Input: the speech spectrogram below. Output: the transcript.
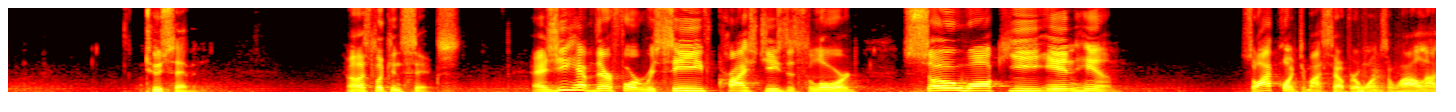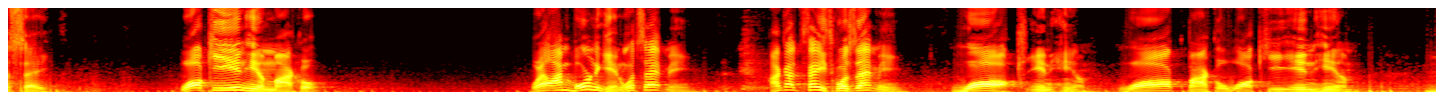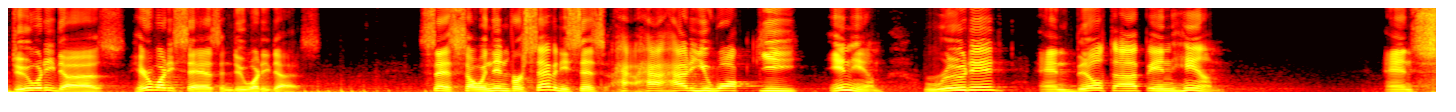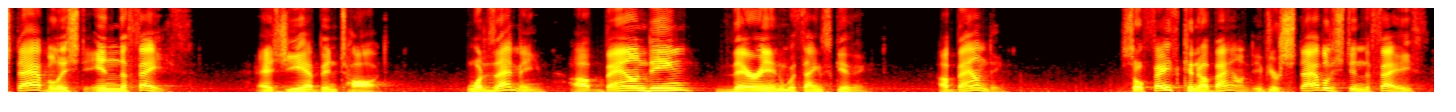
2 7. Now let's look in 6. As ye have therefore received Christ Jesus the Lord, so walk ye in him. So I point to myself every once in a while and I say, Walk ye in him, Michael. Well, I'm born again. What's that mean? I got faith. What does that mean? Walk in him. Walk, Michael, walk ye in him. Do what he does, hear what he says, and do what he does. says so, and then verse 7, he says, How do you walk ye in him? Rooted and built up in him, and established in the faith, as ye have been taught. What does that mean? Abounding therein with thanksgiving. Abounding. So faith can abound. If you're established in the faith,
